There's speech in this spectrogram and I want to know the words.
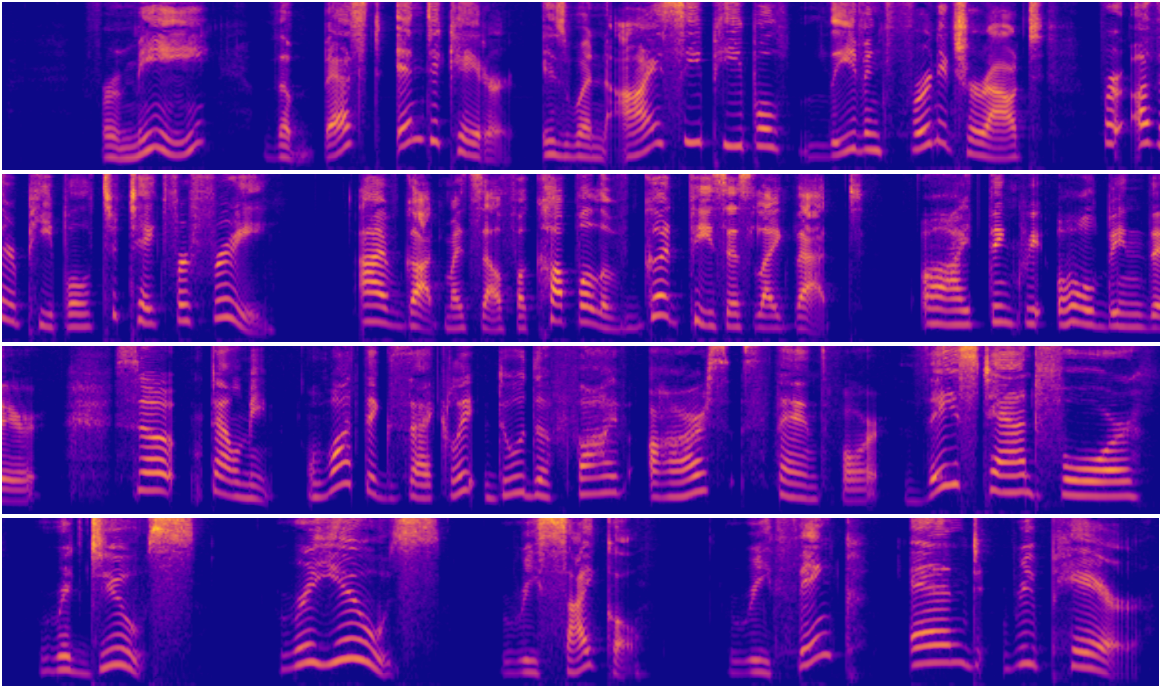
For me, the best indicator is when I see people leaving furniture out for other people to take for free. I've got myself a couple of good pieces like that. Oh, I think we all been there. So tell me, what exactly do the 5 R's stand for? They stand for reduce, reuse, recycle, rethink, and repair.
